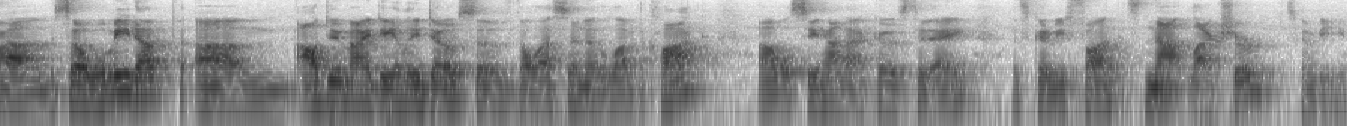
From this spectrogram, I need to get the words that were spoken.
Um, so we'll meet up. Um, I'll do my daily dose of the lesson at 11 o'clock. Uh, we'll see how that goes today. It's going to be fun. It's not lecture. It's going to be a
